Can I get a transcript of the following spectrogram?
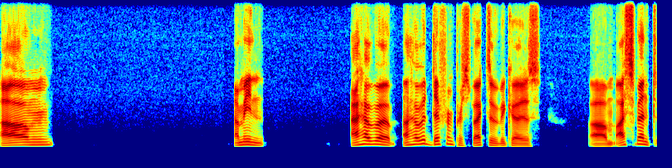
Um I mean I have a I have a different perspective because um I spent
